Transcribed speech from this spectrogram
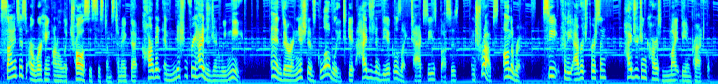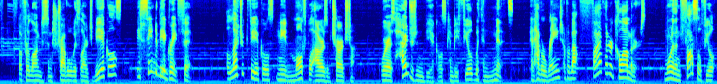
Scientists are working on electrolysis systems to make that carbon emission-free hydrogen we need. And there are initiatives globally to get hydrogen vehicles like taxis, buses, and trucks on the road. See, for the average person, hydrogen cars might be impractical. But for long-distance travel with large vehicles, they seem to be a great fit. Electric vehicles need multiple hours of charge time, whereas hydrogen vehicles can be fueled within minutes and have a range of about 500 kilometers, more than fossil fuel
